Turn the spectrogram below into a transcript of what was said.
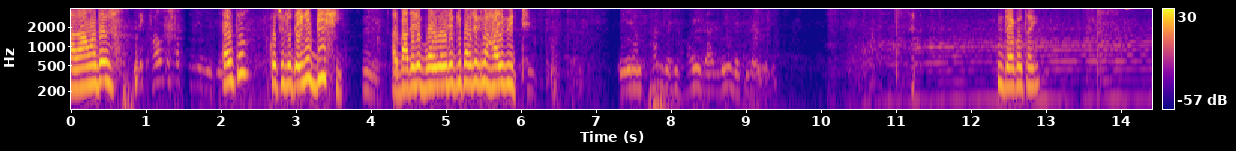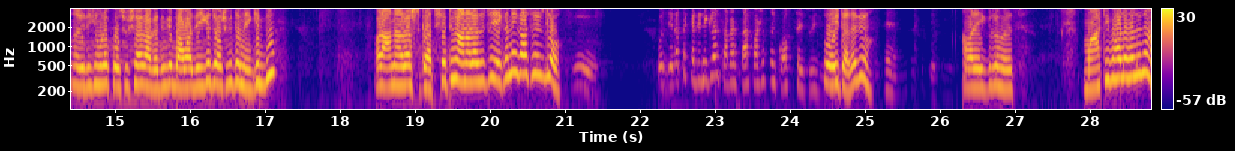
আর আমাদের তাই তো? কচুলো তো এগুলো দিশি। আর বাজারে বড় বড় যেগুলো পাওয়া যায় এগুলো হাইব্রিড দেখো তাই। আর এদিকে আমরা কচু শাক আগের দিনকে বাবা দিয়ে গেছে অসুবিধা নেই কিন্তু? আর আনারস গাছ সে তুমি আনারস এখানেই গাছ হয়েছিল? হুম ও যেটাতে কেটে নিলাম তার তার পাশে তো কষ্ট হয়েছে ওইটা তাই তো? হ্যাঁ। আবার এইগুলো হয়েছে। মাটি ভালো হলে না?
